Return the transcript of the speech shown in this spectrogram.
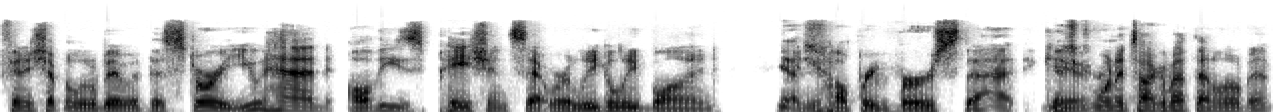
finish up a little bit with this story. You had all these patients that were legally blind, yes. and you help reverse that. Can you want to talk about that a little bit?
